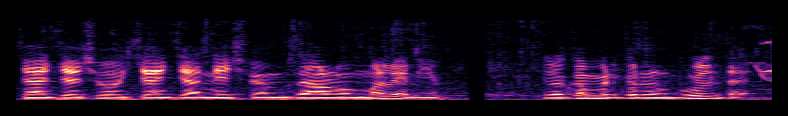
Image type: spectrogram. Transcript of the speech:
ક્યાં ક્યાં છો, ક્યાં ક્યાં નહીં છો એમ જાણવા મળે ને એમ. એટલે કમેન્ટ કરવાનું ભૂલતા નહીં.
